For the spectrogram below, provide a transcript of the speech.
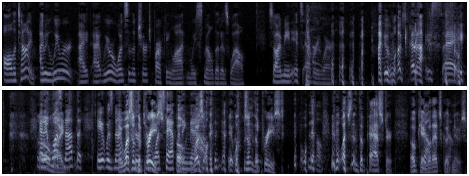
all the time. I mean, we were I, I we were once in the church parking lot and we smelled it as well. So I mean, it's everywhere. I mean, what can I say? And Oh, it was not the it was not It wasn't the, of priest. What's happening oh, now? It wasn't, it wasn't the priest. It No. It wasn't the pastor. Okay, No, well that's good no. news.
